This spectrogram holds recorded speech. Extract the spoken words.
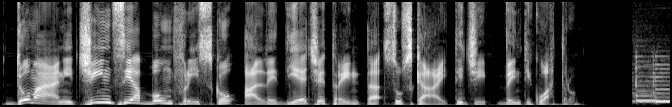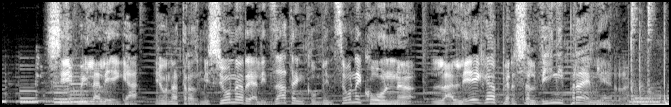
Domani Cinzia Bonfrisco alle 10.30 su Sky TG24. Segui la Lega è una trasmissione realizzata in convenzione con La Lega per Salvini Premier.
